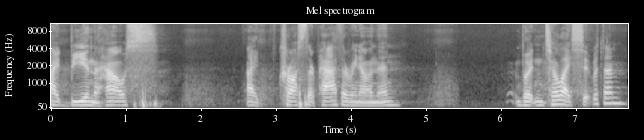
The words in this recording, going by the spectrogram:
I'd be in the house. I'd cross their path every now and then. But until I sit with them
